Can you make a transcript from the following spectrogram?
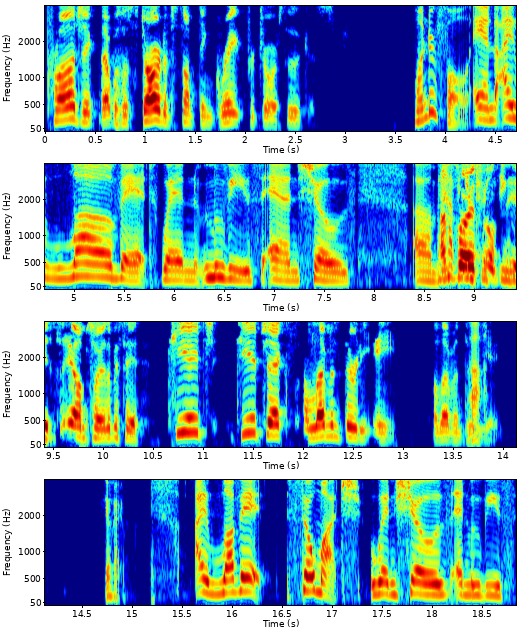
project that was a start of something great for George Lucas. Wonderful. And I love it when movies and shows um, I'm have sorry, interesting. it's, it's, I'm sorry, let me say it. TH, THX 1138. 1138. Ah, okay. I love it so much when shows and movies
